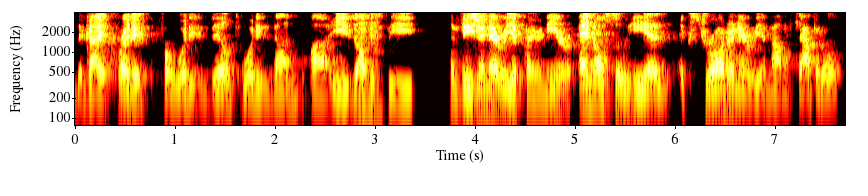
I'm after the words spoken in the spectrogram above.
the guy credit for what he's built, what he's done. Uh, he's mm-hmm. obviously a visionary, a pioneer, and also he has extraordinary amount of capital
